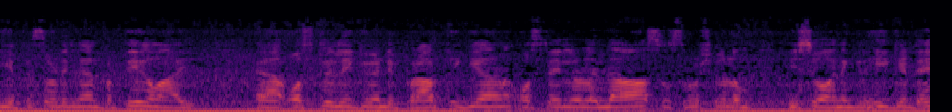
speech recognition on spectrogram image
ഈ എപ്പിസോഡിൽ ഞാൻ പ്രത്യേകമായി ഓസ്ട്രേലിയക്ക് വേണ്ടി പ്രാർത്ഥിക്കുകയാണ്. ഓസ്ട്രേലിയയിലുള്ള എല്ലാ ശുശ്രൂഷകളും ഈശോ അനുഗ്രഹിക്കട്ടെ.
